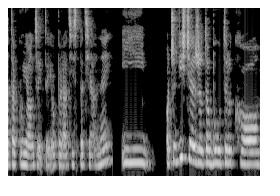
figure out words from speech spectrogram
atakującej tej operacji specjalnej. I oczywiście, że to był tylko,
